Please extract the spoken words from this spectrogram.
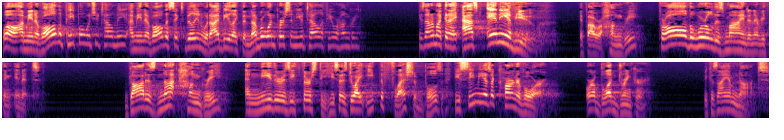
Well, I mean, of all the people, would you tell me? I mean, of all the six billion, would I be like the number one person you'd tell if you were hungry? He said, I'm not going to ask any of you if I were hungry, for all the world is mine and everything in it. God is not hungry and neither is he thirsty. He says, Do I eat the flesh of bulls? Do you see me as a carnivore or a blood drinker? Because I am not.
